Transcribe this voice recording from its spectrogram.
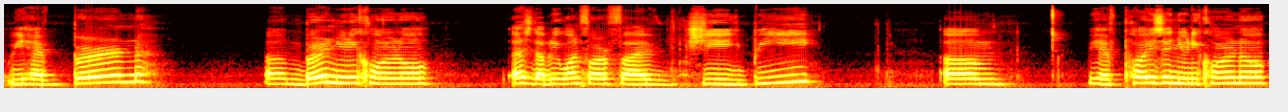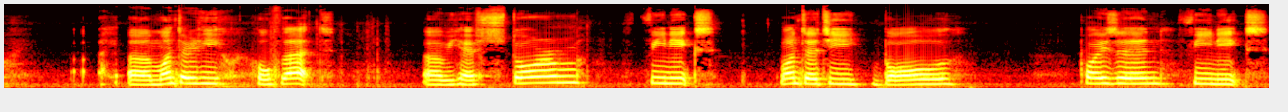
we have Burn, um, Burn Unicorno SW145GB, um, we have Poison Unicorno, um, 130 Hole Flat. Uh, we have Storm Phoenix, 130 Ball, Poison Phoenix,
